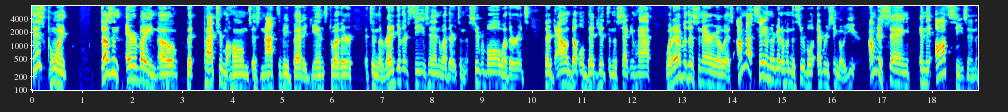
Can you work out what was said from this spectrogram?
this point, doesn't everybody know that Patrick Mahomes is not to be bet against, whether it's in the regular season, whether it's in the Super Bowl, whether it's they're down double digits in the second half, whatever the scenario is. I'm not saying they're going to win the Super Bowl every single year. I'm just saying in the off season,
